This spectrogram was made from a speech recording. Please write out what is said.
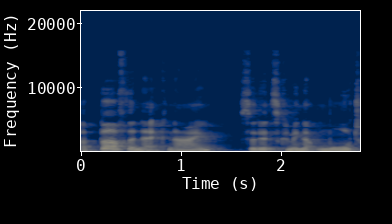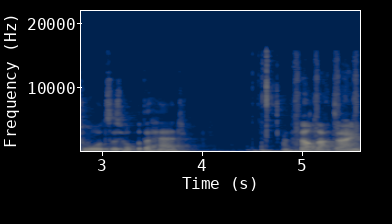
above the neck now so that it's coming up more towards the top of the head. and felt that down.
